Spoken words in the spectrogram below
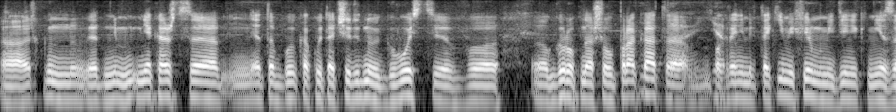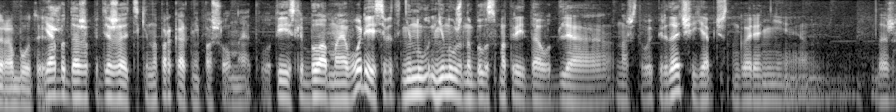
Мне кажется, это был какой-то очередной гвоздь в групп нашего проката, да, по я... крайней мере, такими фильмами денег не заработаешь. Я бы даже поддержать кинопрокат не пошел на это. Вот если была моя воля, если бы это не, не нужно было смотреть, да, вот для нашей твоей передачи, я бы, честно говоря, не, даже.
